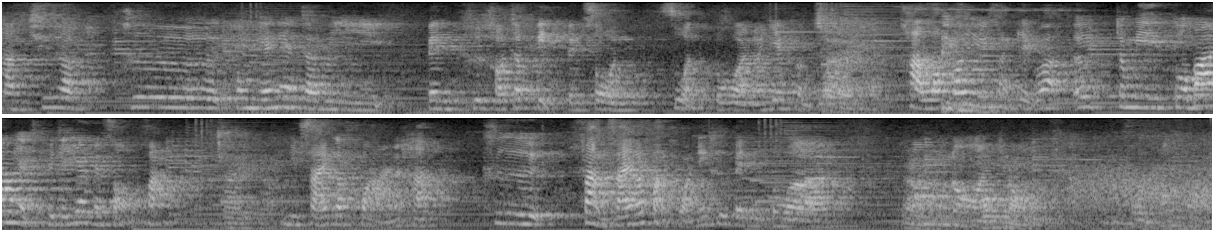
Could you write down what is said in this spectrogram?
ทางเชื่อมคือตรงเนี้ยเนี่ยจะมีเป็นคือเขาจะปิดเป็นโซนส่วนตัวเนอะแยกส่วนตัวใช่ครับค่ะแล้วก็ยูสังเกตว่าเออจะมีตัวบ้านเนี่ยคือจะแยกเป็นสองฝั่งใช่ครับมีซ้ายกับขวานะคะ คือฝั่งซ้ายกับฝั่งขวานี่คือเป็นตัวห้องนอนห้องนอนโซนห้องนอน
